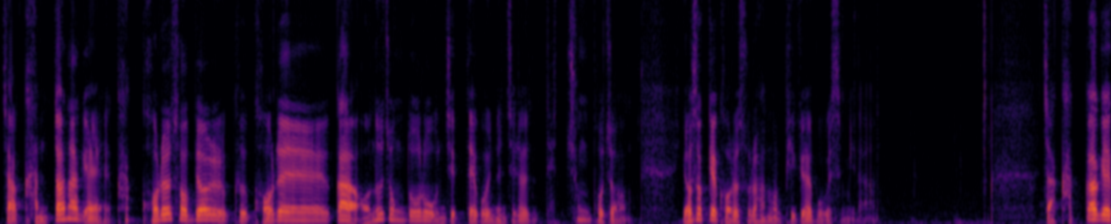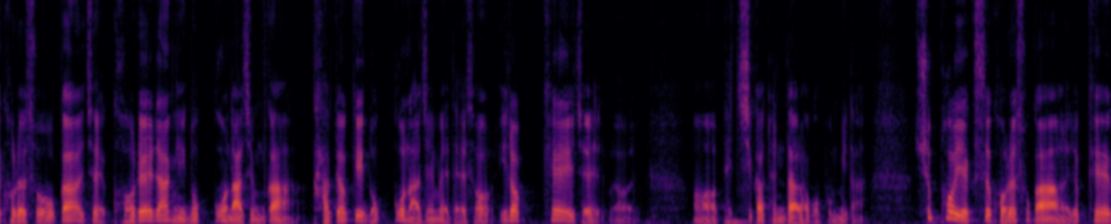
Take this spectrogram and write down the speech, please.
자 간단하게 각 거래소별 그 거래가 어느 정도로 운집되고 있는지를 대충 보죠. 여섯 개 거래소를 한번 비교해 보겠습니다. 자, 각각의 거래소가 이제 거래량이 높고 낮음과 가격이 높고 낮음에 대해서 이렇게 이제 어, 어, 배치가 된다라고 봅니다. 슈퍼 EX 거래소가 이렇게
